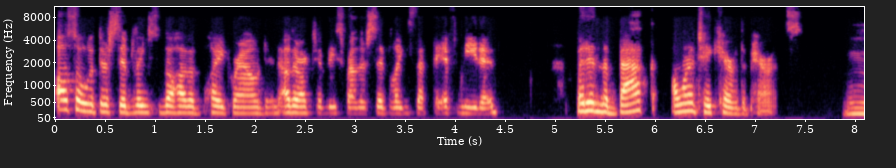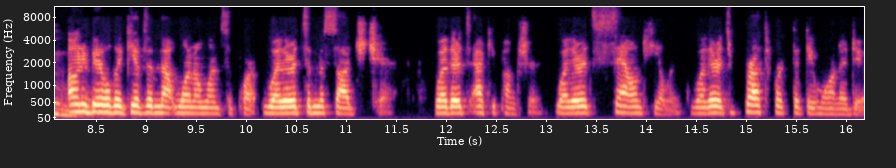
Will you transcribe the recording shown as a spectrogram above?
also with their siblings. So they'll have a playground and other activities for other siblings that they, if needed. But in the back, I want to take care of the parents. Mm. I want to be able to give them that one on one support, whether it's a massage chair, whether it's acupuncture, whether it's sound healing, whether it's breath work that they want to do,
